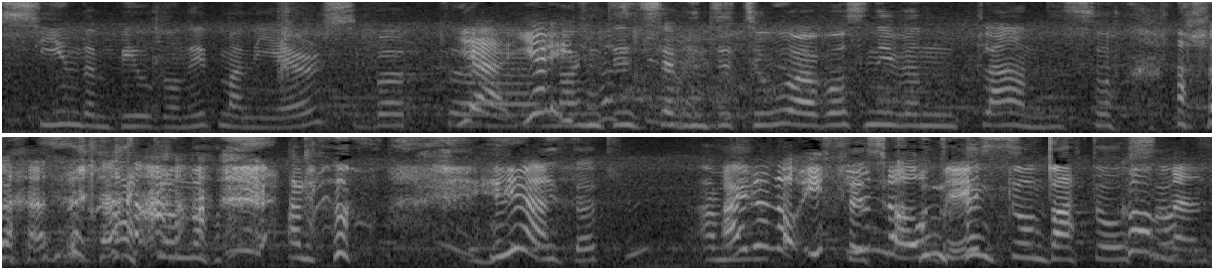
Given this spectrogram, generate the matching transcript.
seen them build on it many years, but uh, Yeah, yeah, it has 1972 I wasn't even planned, so I don't know. I don't know. Yeah. Is that true? I don't know if you know comment this. on that also. Comment.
